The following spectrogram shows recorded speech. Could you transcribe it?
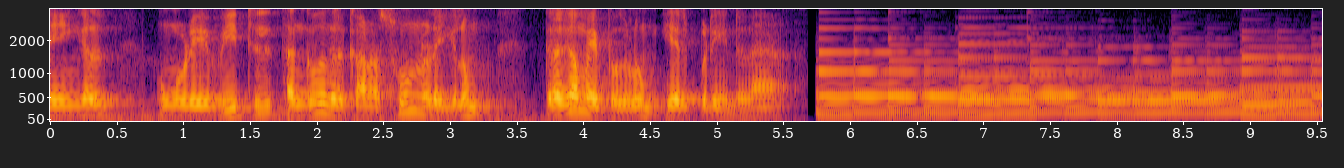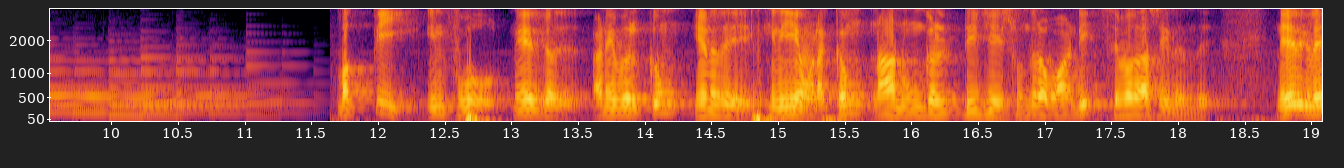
நீங்கள் உங்களுடைய வீட்டில் தங்குவதற்கான சூழ்நிலைகளும் கிரகமைப்புகளும் ஏற்படுகின்றன. பக்தி இன்ஃபோ நேர்கள் அனைவருக்கும் எனது இனிய வணக்கம். நான் உங்கள் டிஜே சுந்தரபாண்டி சிவகாசியிலிருந்து. நேர்களே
